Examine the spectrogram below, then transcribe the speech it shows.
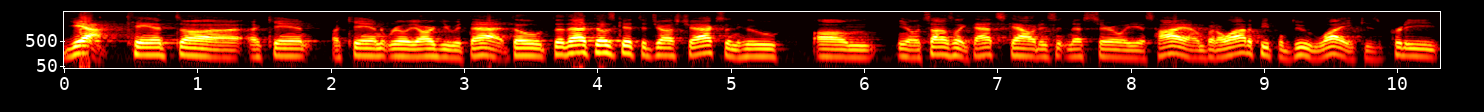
Yeah can't uh, i can't i can't really argue with that. Though, that does get to josh jackson who um, you know it sounds like that scout isn't necessarily as high on but a lot of people do like. Is pretty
